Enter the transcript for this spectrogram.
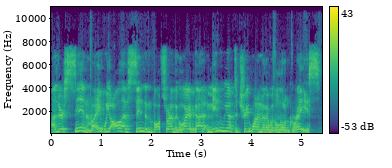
under sin, right? We all have sinned and fall short of the glory of God. Maybe we have to treat one another with a little grace.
